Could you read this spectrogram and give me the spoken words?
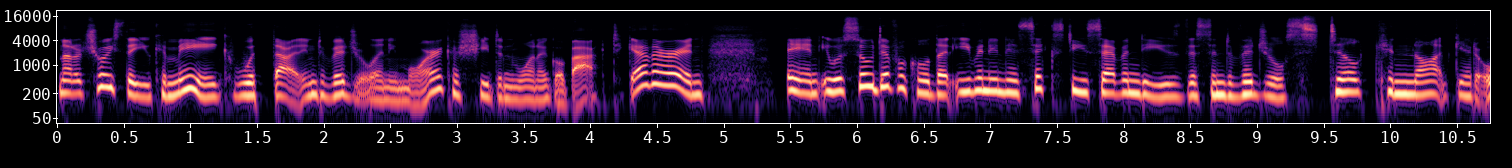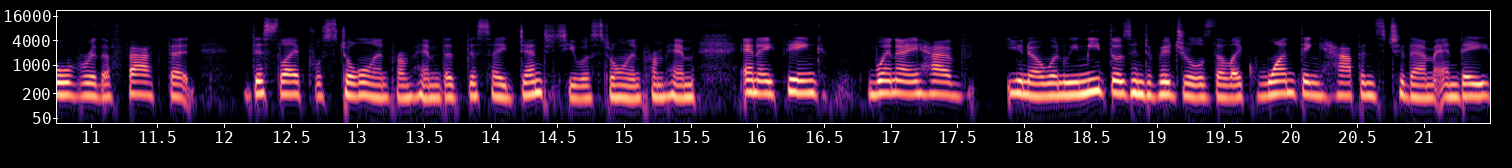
not a choice that you can make with that individual anymore because she didn't want to go back together. And and it was so difficult that even in his 60s, 70s, this individual still cannot get over the fact that this life was stolen from him, that this identity was stolen from him. And I think when I have you know, when we meet those individuals that like one thing happens to them and they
